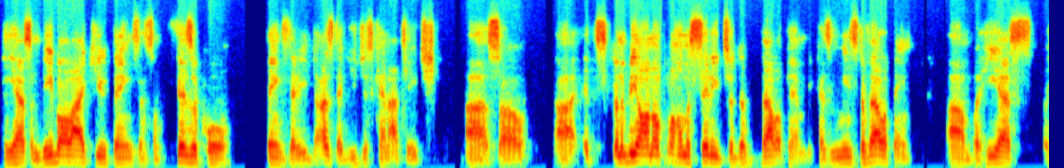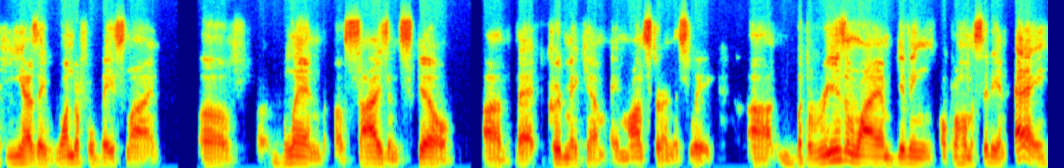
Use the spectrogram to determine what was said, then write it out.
He has some b-ball IQ things and some physical things that he does that you just cannot teach. Uh, so uh, it's going to be on Oklahoma City to develop him because he needs developing. Um, but he has he has a wonderful baseline of uh, blend of size and skill uh, that could make him a monster in this league. Uh, but the reason why I'm giving Oklahoma City an A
